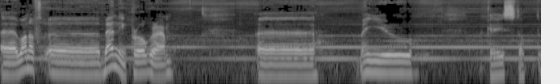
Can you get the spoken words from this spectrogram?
uh, one of uh, bending program uh, when you okay stop the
